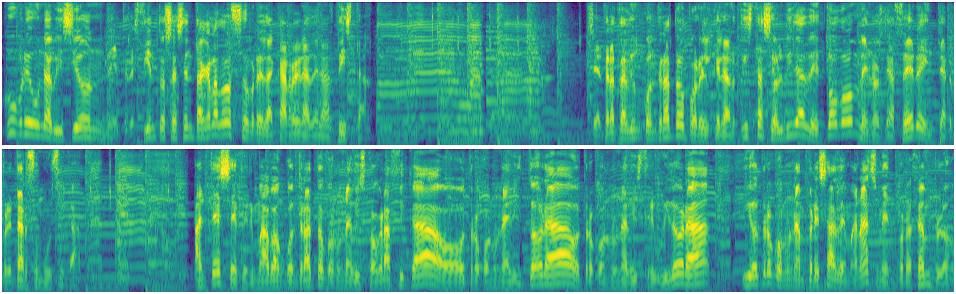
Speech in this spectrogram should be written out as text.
cubre una visión de 360 grados sobre la carrera del artista. Se trata de un contrato por el que el artista se olvida de todo menos de hacer e interpretar su música. Antes se firmaba un contrato con una discográfica, otro con una editora, otro con una distribuidora y otro con una empresa de management, por ejemplo.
